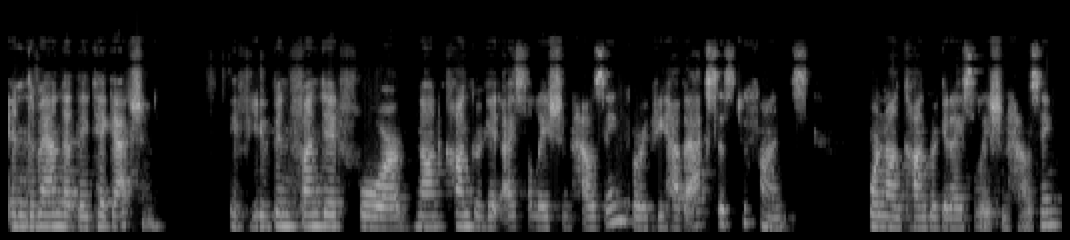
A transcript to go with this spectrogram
and demand that they take action. If you've been funded for non-congregate isolation housing, or if you have access to funds for non-congregate isolation housing,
